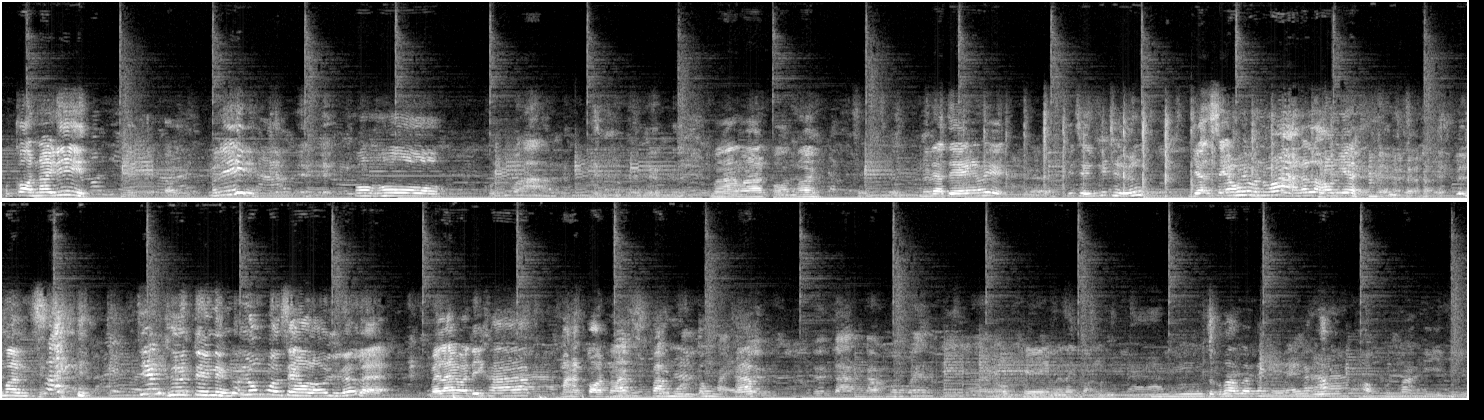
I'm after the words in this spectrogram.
มาก่อนหน่อยดิ มาดิ โอ้โห คนว่า มามาก่อนหน่อยดูแลตัวเองนะพี่คิดถึงคิดถึง อย่าเซลให้มันว่านะเราเนี่ยมันไส้เที่ยงคืนตีหนึ่งก็ลุกมาเซลเราอยู่นั่นแหละไม่ไรสวัสดีครับ มาก่อนหน่อยบางมูลตรงไหนครับ เดินตามกลับมาแวะที่มาโอเคมาอะไรก่อนอืมสุขภาพร่างกายแข็งแรงนะครับ ขอบคุณมากที่ที่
